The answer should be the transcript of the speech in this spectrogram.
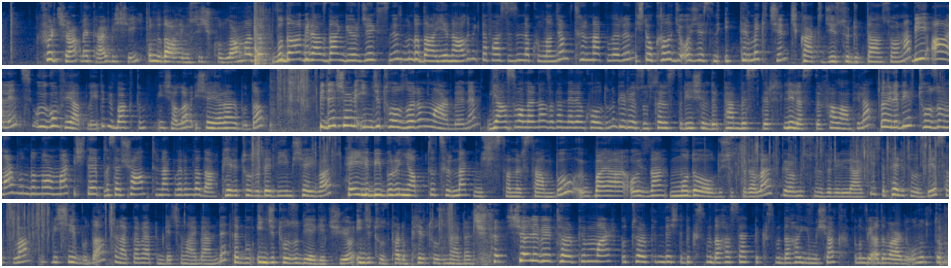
Fırça, metal bir şey. Bunu da daha henüz hiç kullanmadım. Bu da birazdan göreceksiniz. Bunu da daha yeni aldım. İlk defa sizinle kullanacağım. Tırnakların işte o kalıcı ojesini ittirmek için çıkartıcıyı sürdükten sonra bir alet uygun fiyatlıydı. Bir baktım. İnşallah işe yarar bu da. Bir de şöyle inci tozlarım var benim. Yansımalarından zaten ne renk olduğunu görüyorsunuz. Sarısıdır, yeşildir, pembesidir, lilasıdır falan filan. Böyle bir tozum var. Bunda normal işte mesela şu an tırnaklarımda da peri tozu dediğim şey var. Hailey Bieber'ın yaptığı tırnakmış sanırsam bu. Bayağı o yüzden moda oldu şu sıralar. Görmüşsünüzdür illaki. İşte peri tozu diye satılan bir şey bu da. Tırnaklarımı yaptım geçen ay ben de. Tabi bu inci tozu diye geçiyor. İnci tozu pardon peri tozu nereden çıktı? Şöyle bir törpüm var. Bu törpün de işte bir kısmı daha sert bir kısmı daha yumuşak. Bunun bir adı vardı unuttum.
